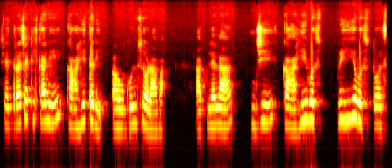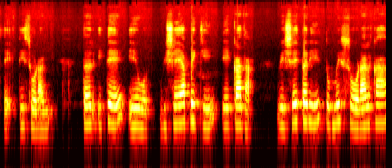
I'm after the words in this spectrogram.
क्षेत्राच्या ठिकाणी काहीतरी अवगुण सोडावा. आपल्याला जी काही वस् प्रिय वस्तू असते ती सोडावी. तर इथे येऊन विषयापैकी एखादा विषय तरी तुम्ही सोडाल का?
